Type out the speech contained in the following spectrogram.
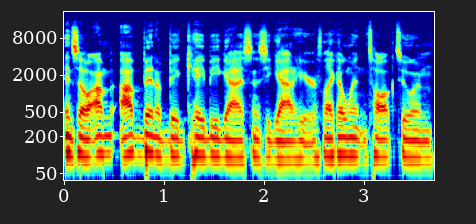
and so I'm I've been a big KB guy since he got here. Like I went and talked to him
